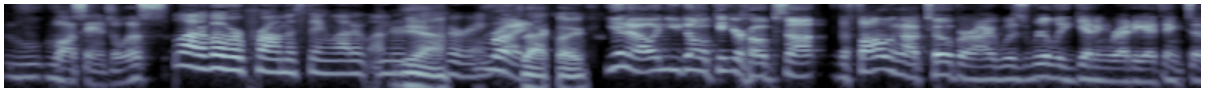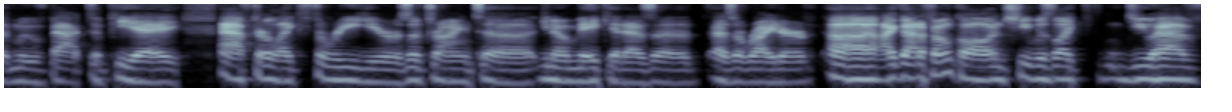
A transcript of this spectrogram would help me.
Los Angeles. A lot of overpromising, a lot of underdelivering. Yeah, right. Exactly. You know, and you don't get your hopes up. The following October, I was really getting ready, I think, to move back to PA after like three years of trying to, you know, make it as a as a writer. Uh, I got a phone call and she was like, Do you have,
